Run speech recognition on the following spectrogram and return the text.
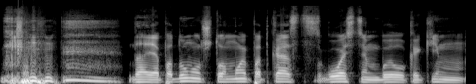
Да, я подумал, что мой подкаст с гостем был каким...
